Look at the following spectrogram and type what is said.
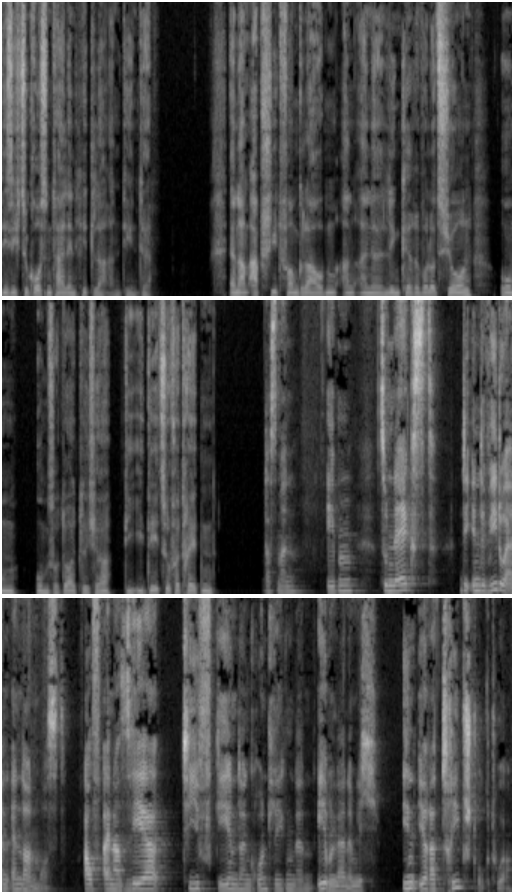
die sich zu großen Teilen Hitler andiente. Er nahm Abschied vom Glauben an eine linke Revolution, um umso deutlicher die Idee zu vertreten, dass man eben zunächst die Individuen ändern muss, auf einer sehr tiefgehenden, grundlegenden Ebene, nämlich in ihrer Triebstruktur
